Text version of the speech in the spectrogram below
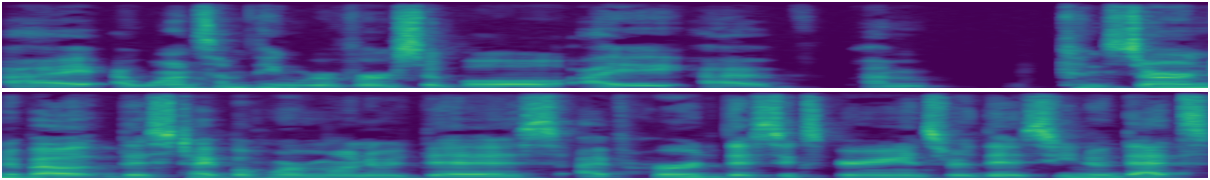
I, I want something reversible. I, i am concerned about this type of hormone or this. I've heard this experience or this. You know, that's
